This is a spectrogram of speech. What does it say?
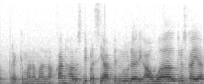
Hmm. trek ke mana-mana kan harus dipersiapin dulu dari awal terus Hmm. kayak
